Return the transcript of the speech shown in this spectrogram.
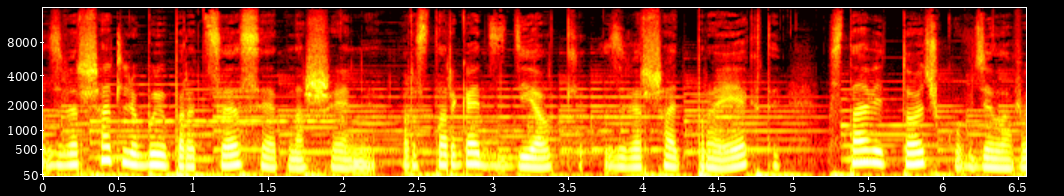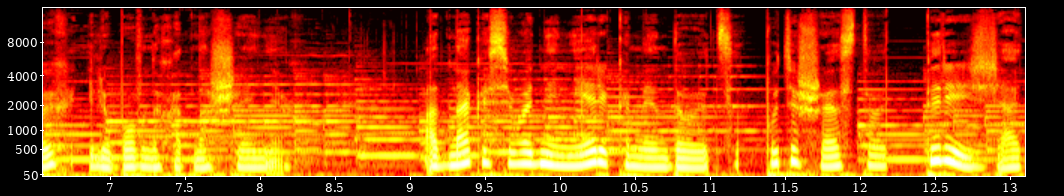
завершать любые процессы и отношения, расторгать сделки, завершать проекты, ставить точку в деловых и любовных отношениях. Однако сегодня не рекомендуется путешествовать, переезжать,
